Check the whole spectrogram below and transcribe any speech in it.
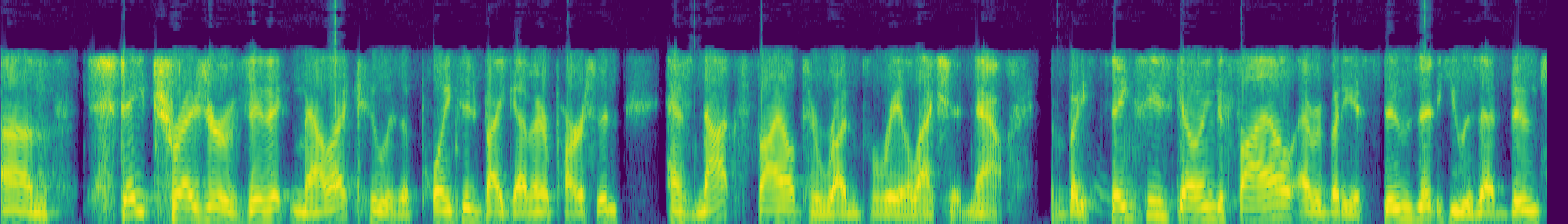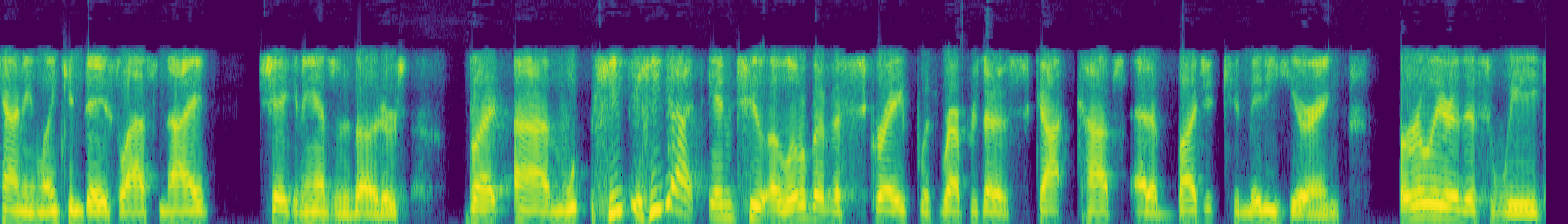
Um, State Treasurer Vivek Malek, who was appointed by Governor Parson, has not filed to run for reelection. Now, everybody thinks he's going to file. Everybody assumes it. He was at Boone County Lincoln Days last night, shaking hands with the voters. But um, he he got into a little bit of a scrape with Representative Scott Cupps at a budget committee hearing earlier this week.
